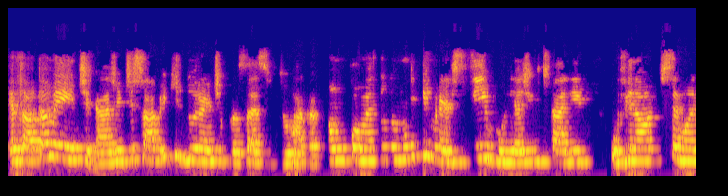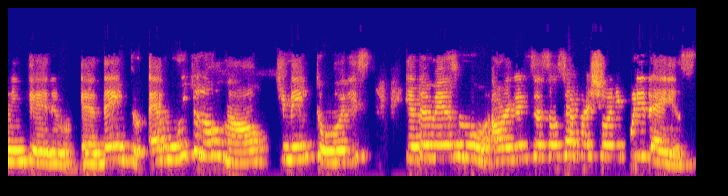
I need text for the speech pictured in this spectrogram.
Exatamente. A gente sabe que durante o processo do hackathon, como é tudo muito imersivo e a gente está ali o final de semana inteiro é, dentro, é muito normal que mentores e até mesmo a organização se apaixone por ideias.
